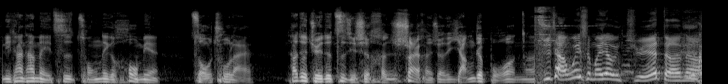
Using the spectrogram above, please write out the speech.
你看他每次从那个后面走出来，他就觉得自己是很帅很帅的，扬着脖。局长为什么要觉得呢？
